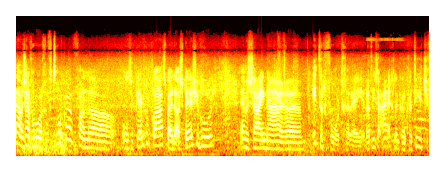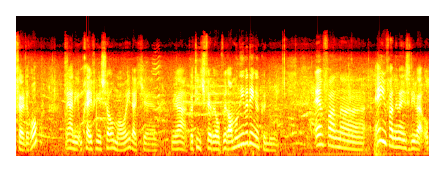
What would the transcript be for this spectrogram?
Nou, we zijn vanmorgen vertrokken van eh, onze camperplaats bij de aspergeboer. En we zijn naar eh Ittervoort gereden. Dat is eigenlijk een kwartiertje verderop. Maar ja, die omgeving is zo mooi dat je ja, een kwartiertje verderop weer allemaal nieuwe dingen kunt doen. En van eh, een van de mensen die wij op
